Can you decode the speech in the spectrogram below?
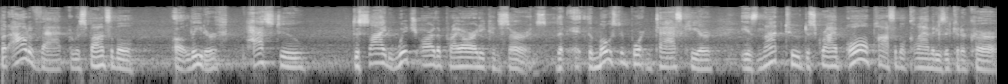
But out of that, a responsible uh, leader has to decide which are the priority concerns. That the most important task here is not to describe all possible calamities that could occur,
